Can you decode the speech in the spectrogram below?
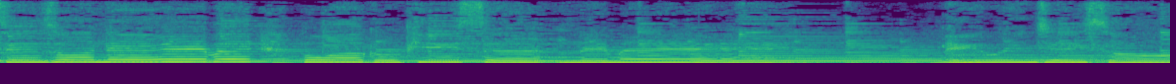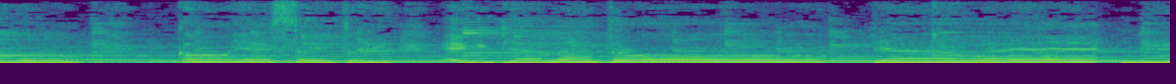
စင်စွာနေပဲဘဝကိုခီးစက်နေမယ်နေဝင်ချင်းဆိုကိုယ့်ရဲ့စိတ်တွေအိမ်ပြန်လာတော့ပြန်ဝဲနေ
